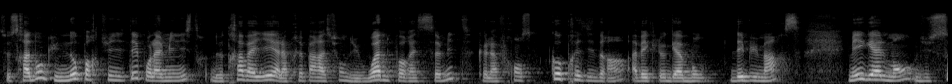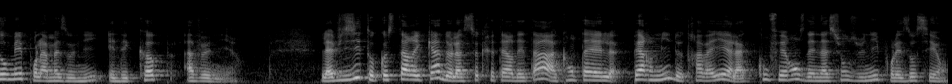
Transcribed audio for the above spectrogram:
Ce sera donc une opportunité pour la ministre de travailler à la préparation du One Forest Summit que la France co-présidera avec le Gabon début mars, mais également du sommet pour l'Amazonie et des COP à venir. La visite au Costa Rica de la secrétaire d'État a quant à elle permis de travailler à la conférence des Nations Unies pour les océans,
